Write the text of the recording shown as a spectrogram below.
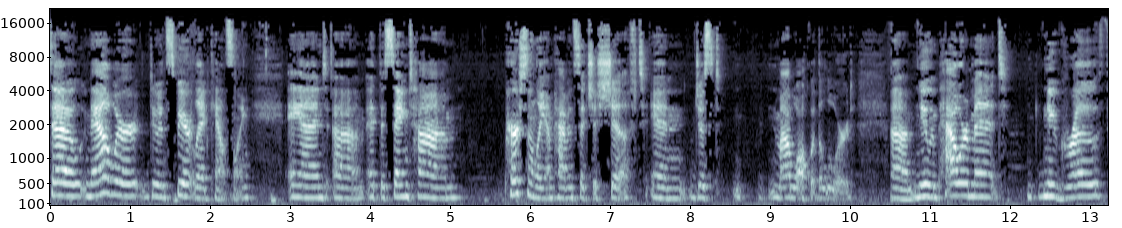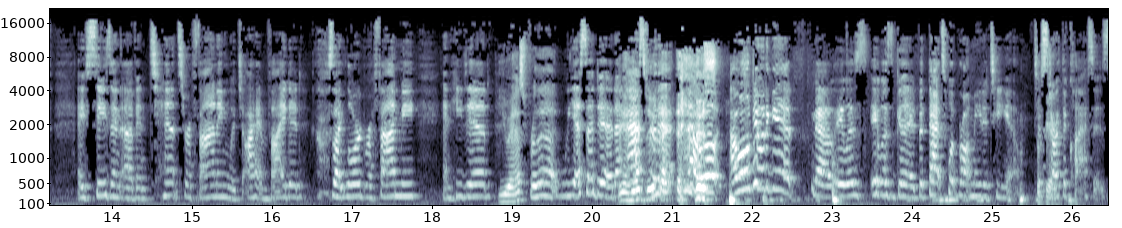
so now we're doing spirit led counseling. And um, at the same time, personally, I'm having such a shift in just my walk with the Lord. Um, new empowerment, new growth, a season of intense refining, which I invited. I was like, Lord, refine me. And He did. You asked for that. Yes, I did. I Yeah, asked for that. that. No, I won't, I won't do it again. No, it was it was good, but that's what brought me to TM to Okay. start the classes.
